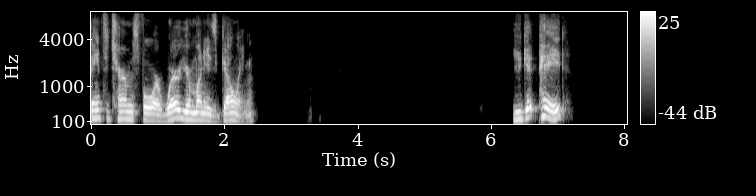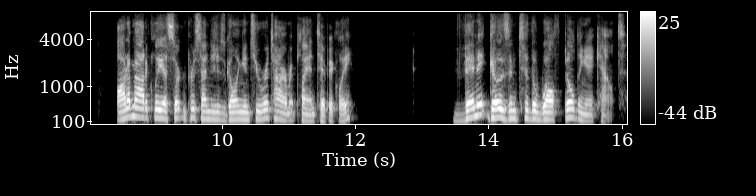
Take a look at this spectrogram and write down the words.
fancy terms for where your money is going. You get paid automatically a certain percentage is going into a retirement plan typically. Then it goes into the wealth building account.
